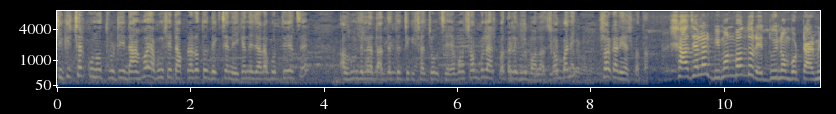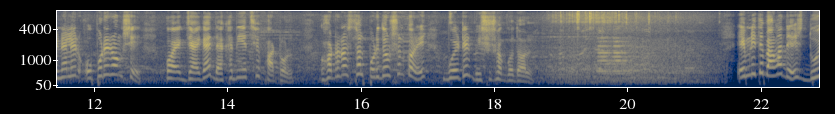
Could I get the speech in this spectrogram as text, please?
চিকিৎসার কোনো ত্রুটি না হয় এবং সেটা আপনারা তো দেখছেন, এখানে যারা ভর্তি হয়েছে, আলহামদুলিল্লাহ তাদের তো চিকিৎসা চলছে এবং সবগুলো হাসপাতালে এগুলো বলা সব মানে সরকারি হাসপাতাল। শাহজালাল বিমানবন্দরে দুই নম্বর টার্মিনালের ওপরের অংশে কয়েক জায়গায় দেখা দিয়েছে ফাটল। ঘটনাস্থল পরিদর্শন করে বুয়েটের বিশেষজ্ঞ দল। এমনিতে বাংলাদেশ দুই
